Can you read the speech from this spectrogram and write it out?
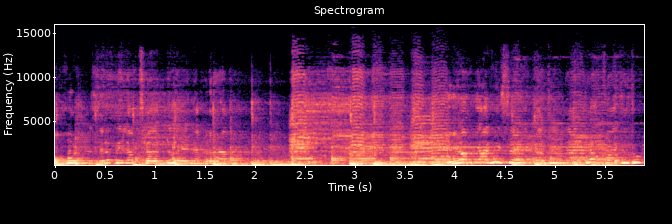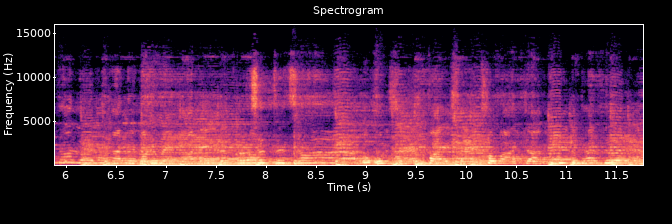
ขอบคุณศิลปินรับเชิญด้วยนะครับยกย้ายพิเศษกับทีมงานเที่ยวไฟทุกท่านเลยนะครับในบริเวณงานนี้นะครับขอบคุณแสงไฟแสงสว่างจากทุกท่านด้วยนะ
